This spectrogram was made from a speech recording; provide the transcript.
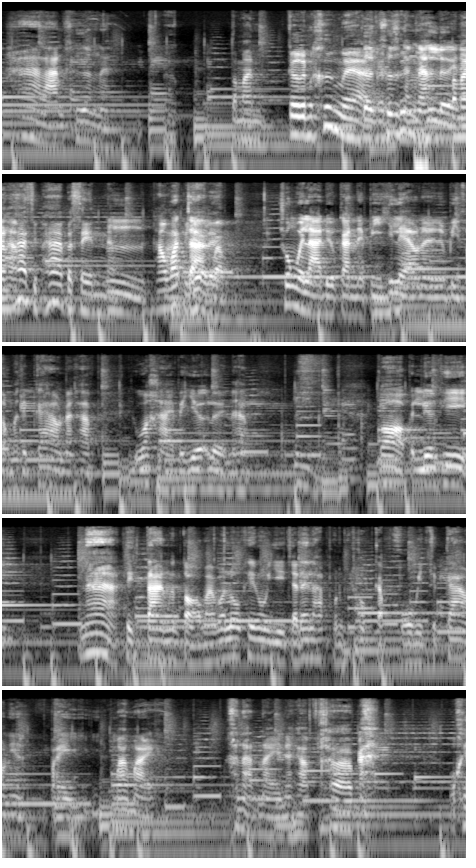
5 ล้านเครื่องนะ ประมาณเกินครึ่งเลยอะเกินครึ่งทั้งนั้นเลยประมาณนะครับ55เปอร์เซ็นต์อืมถ้าวัดจากแบบช่วงเวลาเดียวกันในปีที่แล้วในในปี 2019 นะครับถือว่าหายไปเยอะเลยนะครับอืมก็เป็นเรื่องที่น่าติดตามกันต่อไปว่าโลกเทคโนโลยีจะได้รับผลกระทบกับโควิด -19 เนี่ยไปมากมายขนาดไหนนะครับ ครับอะโอเค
